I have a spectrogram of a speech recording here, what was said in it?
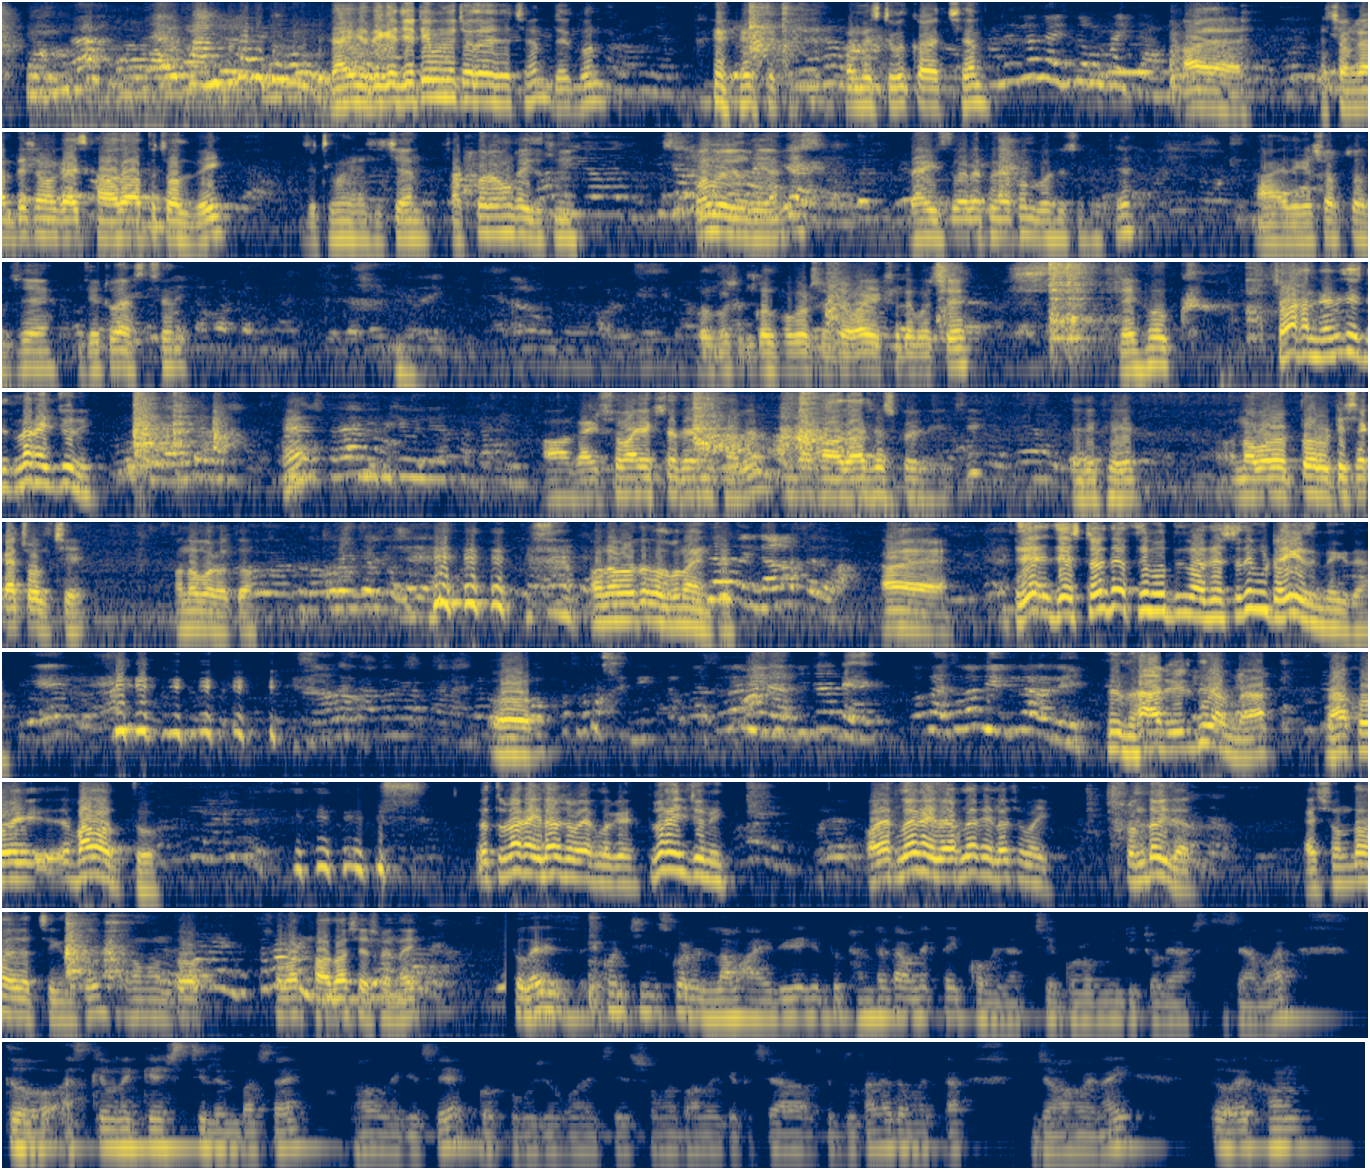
গাইস এদিকে যেটি মনে চলে এসেছেন, দেখুন। ডিস্ট্রিবিউট করাচ্ছেন হ্যাঁ হ্যাঁ। সংক্রান্তির সময় গাইস খাওয়া দাওয়া তো চলবেই। যেটি মনে এসেছেন। চাট করে আমার গাইস আপনি কোন বলছেন ভাইয়া। গাইস ওরা এখন এখন বসেছে খেতে। আর এদিকে সব চলছে। জেঠু আসছেন। গল্প গল্প করছে সবাই একসাথে বসে। যাই হোক। সবাই খান জানিস তোরা খাইছো নি? হ্যাঁ? গাই সবাই একসাথে খাবেন। আমরা খাওয়া দাওয়া শেষ করে নিয়েছি। এদিকে অনবরত রুটি শেখা চলছে। অনবরত। অনবরত চলবো না হ্যাঁ। যে- জ্যেষ্ঠ দেখছি জ্যেষ্ঠ উঠে গেছেন না, রিট দিলাম না। না, কই ভালো তো। তোমরা সবাই একলগে? খাইছো নি? একলগে খাইলাও সবাই। সন্ধ্যা হয়ে এই সন্ধ্যা হয়ে যাচ্ছে কিন্তু, এখন তো সবার খাওয়া দাওয়া শেষ হয় নাই। তো গাইজ এখন চেঞ্জ করে দিলাম আর কিন্তু ঠান্ডাটা অনেকটাই কমে যাচ্ছে, গরম কিন্তু চলে আসতেছে আবার। তো আজকে অনেক গেস্ট ছিলেন বাসায়, খুব ভালো লেগেছে গল্প গুজব হয়েছে, সময় ভালোই কেটেছে, আর আজকে দোকানে তেমন একটা যাওয়া হয় নাই। তো এখন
